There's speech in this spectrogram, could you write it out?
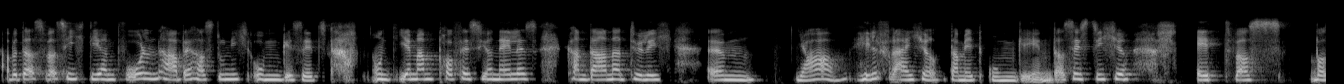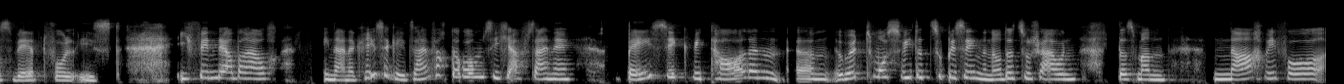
aber das, was ich dir empfohlen habe, hast du nicht umgesetzt. Und jemand Professionelles kann da natürlich ähm, ja, hilfreicher damit umgehen. Das ist sicher etwas, was wertvoll ist. Ich finde aber auch, in einer Krise geht es einfach darum, sich auf seine basic vitalen ähm, Rhythmus wieder zu besinnen oder? Zu schauen, dass man nach wie vor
